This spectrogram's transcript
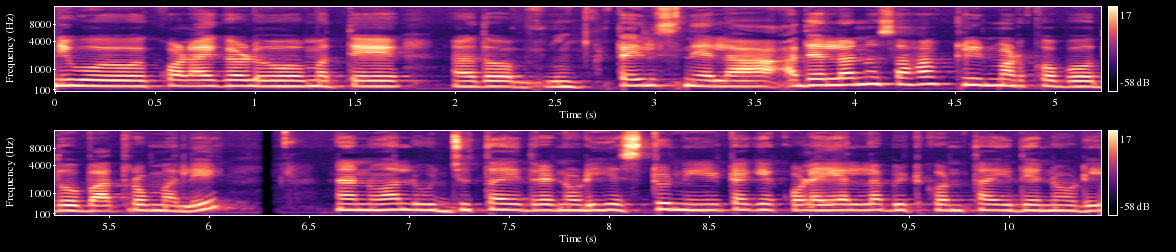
ನೀವು ಕೊಳಾಯಿಗಳು ಮತ್ತು ಅದು ಟೈಲ್ಸ್ ನೆಲ ಅದೆಲ್ಲನೂ ಸಹ ಕ್ಲೀನ್ ಮಾಡ್ಕೋಬೋದು ಬಾತ್ರೂಮಲ್ಲಿ ನಾನು ಅಲ್ಲಿ ಉಜ್ಜುತ್ತಾ ಇದ್ದರೆ ನೋಡಿ ಎಷ್ಟು ನೀಟಾಗಿ ಕೊಳೆಯೆಲ್ಲ ಬಿಟ್ಕೊತಾ ಇದೆ ನೋಡಿ.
